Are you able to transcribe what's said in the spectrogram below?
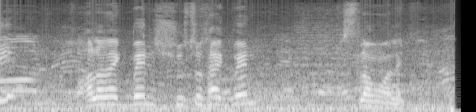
ভালো থাকবেন সুস্থ থাকবেন। আসসালামু আলাইকুম।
